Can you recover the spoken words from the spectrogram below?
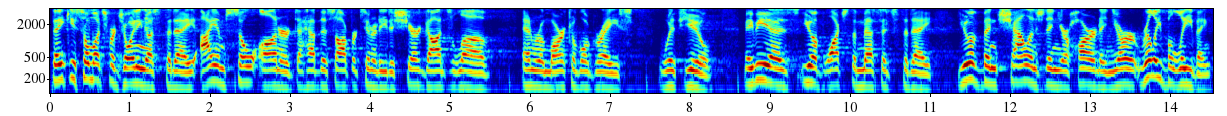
Thank you so much for joining us today. I am so honored to have this opportunity to share God's love and remarkable grace with you. Maybe as you have watched the message today, you have been challenged in your heart and you're really believing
